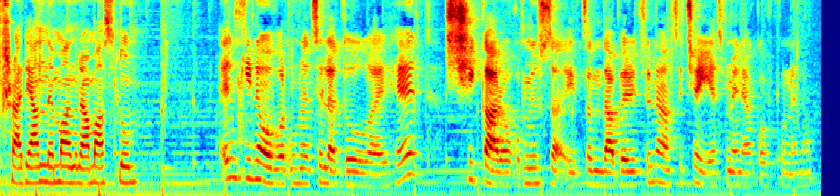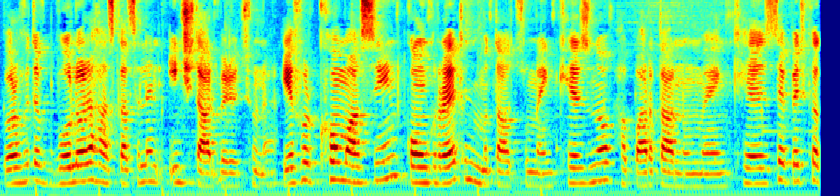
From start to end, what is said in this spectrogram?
Աֆշարյանն է մանրամասնում։ Այն կինո, որ ունեցել է դոլայի հետ, չի կարող մյուս ծնդաբերությունը ասի չէ ես մենակով կունենամ որովհետև բոլորը հասկացել են ինչ տարբերություն է երբ որ քո մասին կոնկրետ մտածում են քեզնով հպարտանում են քեզ է պետքա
